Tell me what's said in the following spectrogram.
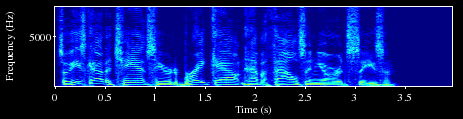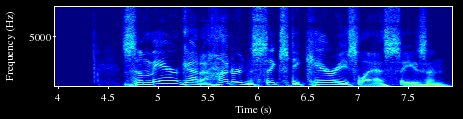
So he's got a chance here to break out and have a thousand yard season. Zamir got 160 carries last season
